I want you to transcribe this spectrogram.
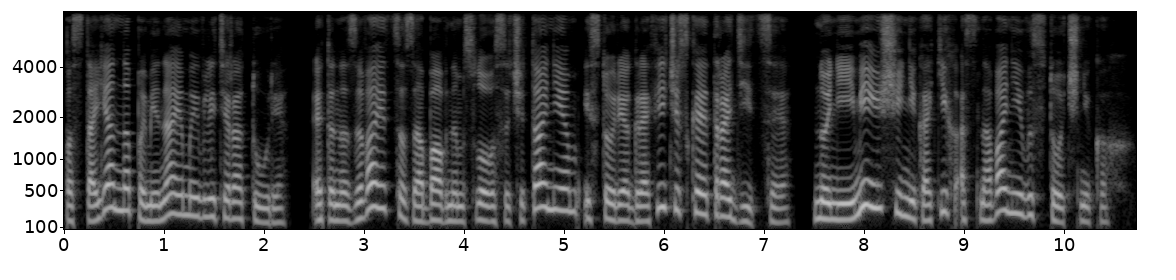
постоянно поминаемый в литературе. Это называется забавным словосочетанием «историографическая традиция», но не имеющий никаких оснований в источниках.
